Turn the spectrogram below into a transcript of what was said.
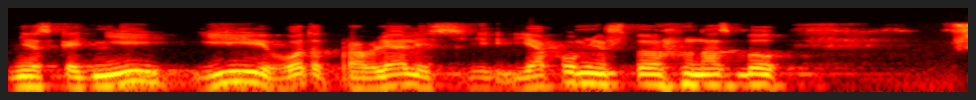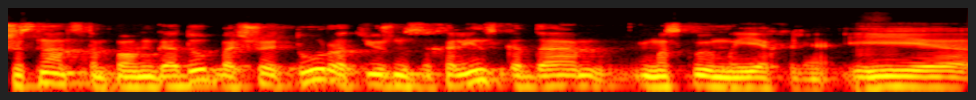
несколько дней и вот отправлялись. И я помню, что у нас был в шестнадцатом, по-моему, году большой тур от Южно-Сахалинска до Москвы мы ехали. И э,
